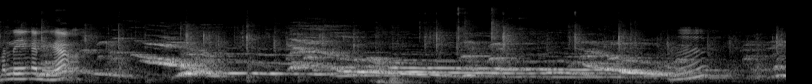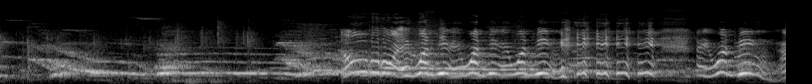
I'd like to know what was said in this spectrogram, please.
มันเลงกันอีกแล้วหืมโอ้โหไอ้อ้วนวิ่งไอ้อ้วนวิ่งไอ้อ้วนวิ่งไอ้อ้วนวิ่งเอ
